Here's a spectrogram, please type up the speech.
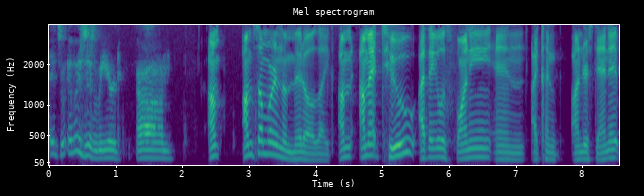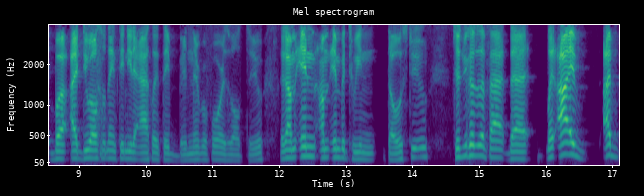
it's, it was just weird um I'm I'm somewhere in the middle. Like I'm I'm at two. I think it was funny and I can understand it, but I do also think they need to act like they've been there before as well too. Like I'm in I'm in between those two, just because of the fact that like I've I've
